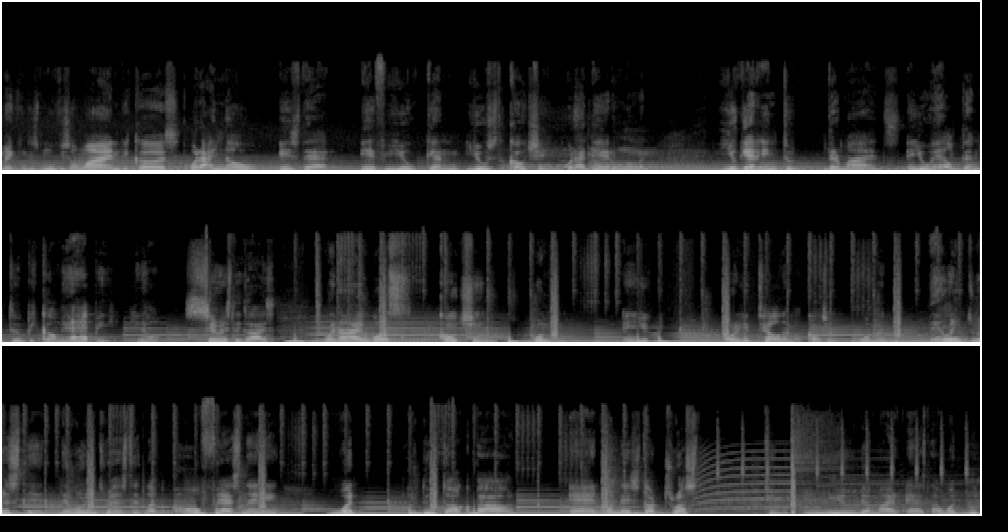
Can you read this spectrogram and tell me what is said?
making these movies online because what I know is that if you can use the coaching, what I did with women, you get into their minds and you help them to become happy, you know? Seriously, guys, when I was coaching women and you, or you tell them a coaching woman, they were interested. They were interested, like, oh, fascinating. What do you talk about? And when they start trusting in you, they might ask, like, what would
